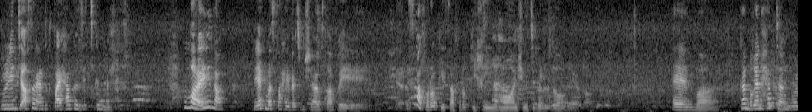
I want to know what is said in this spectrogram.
قولوا لي انت أصلا عندك طايحة وكتزيد تكمل. والله لا ياك ما الصحيبات مشاو صافي سافروا كيسافروا كيخيموا يمشيو يتبردوا. إيوا كنبغي حتى نقول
